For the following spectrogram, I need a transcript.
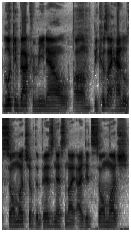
looking back for me now, um, because I handled so much of the business and I, I did so much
